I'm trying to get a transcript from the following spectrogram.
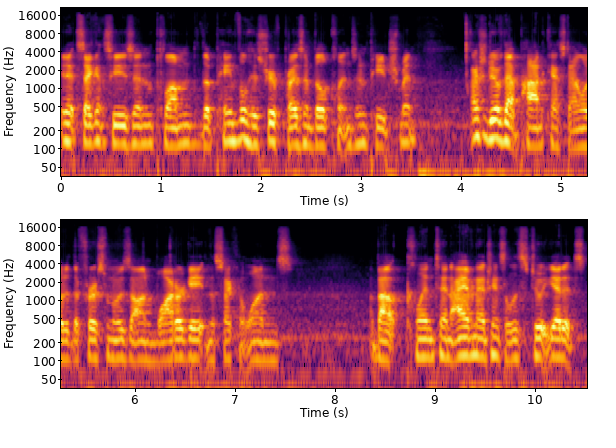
in its second season, plumbed the painful history of President Bill Clinton's impeachment. I actually do have that podcast downloaded. The first one was on Watergate, and the second one's about Clinton. I haven't had a chance to listen to it yet. It's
